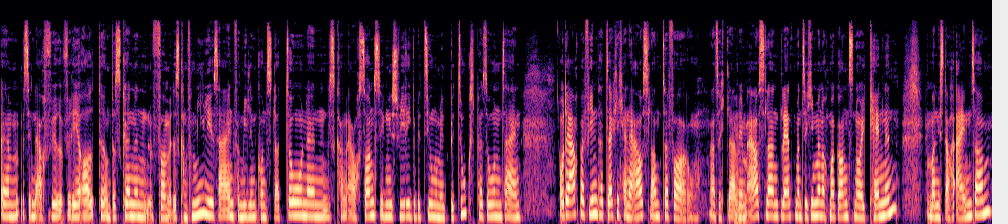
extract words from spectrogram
ähm, sind auch für, für ihr Alter und das können das kann Familie sein, Familienkonstellationen, das kann auch sonst irgendwie schwierige Beziehungen mit Bezugspersonen sein. Oder auch bei vielen tatsächlich eine Auslandserfahrung. Also ich glaube, mhm. im Ausland lernt man sich immer noch mal ganz neu kennen. Man ist auch einsam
